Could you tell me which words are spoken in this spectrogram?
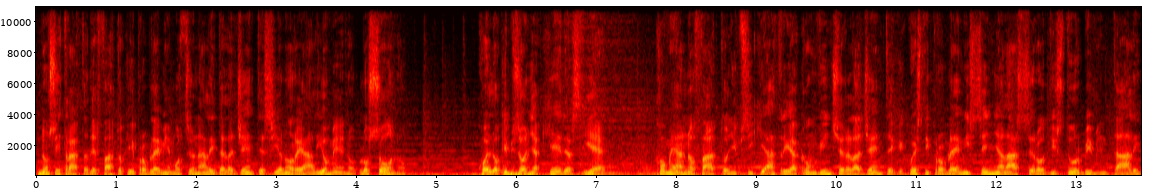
Non si tratta del fatto che i problemi emozionali della gente siano reali o meno, lo sono. Quello che bisogna chiedersi è come hanno fatto gli psichiatri a convincere la gente che questi problemi segnalassero disturbi mentali?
